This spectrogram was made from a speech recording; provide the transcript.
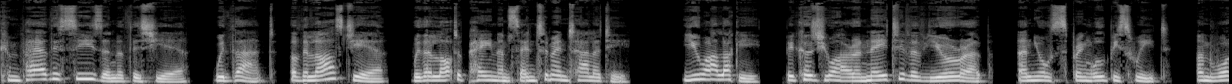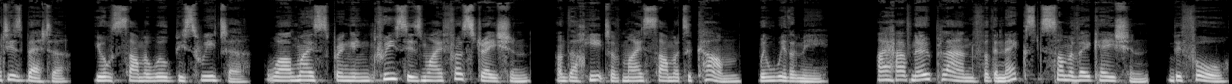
compare this season of this year with that of the last year with a lot of pain and sentimentality. You are lucky because you are a native of Europe and your spring will be sweet, and what is better, your summer will be sweeter, while my spring increases my frustration, and the heat of my summer to come will wither me. I have no plan for the next summer vacation, before,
